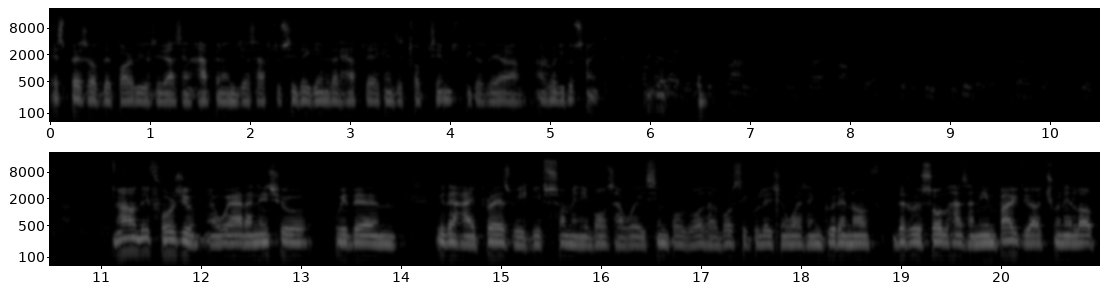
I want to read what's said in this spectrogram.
a space of the park because it doesn't happen and you just have to see the games that I have played against the top teams because they are a really good side. On that note, was it the plan in the first half to sit as deep as you did or did Spurs sort of force you back and No, they force you. And we had an issue with the, um, with the high press. We give so many balls away, simple balls. Our ball circulation wasn't good enough. The result has an impact. You are 2 up,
